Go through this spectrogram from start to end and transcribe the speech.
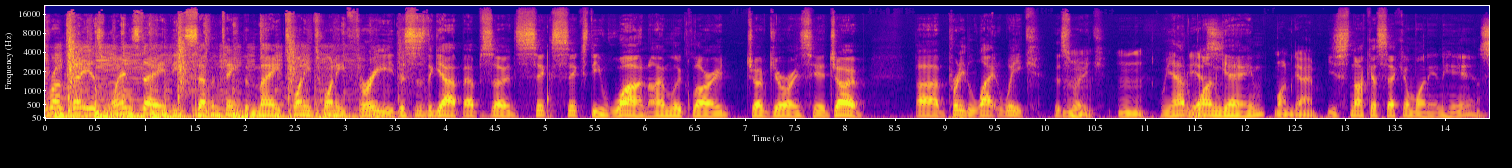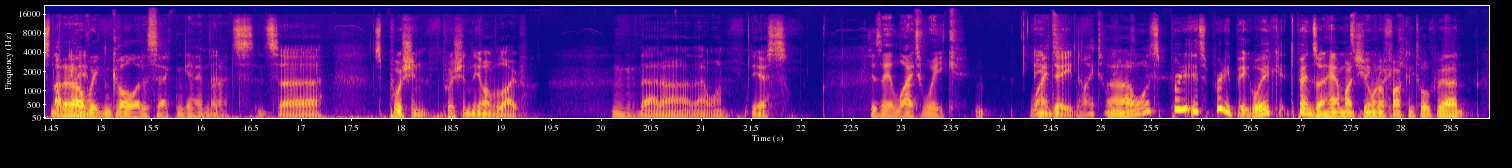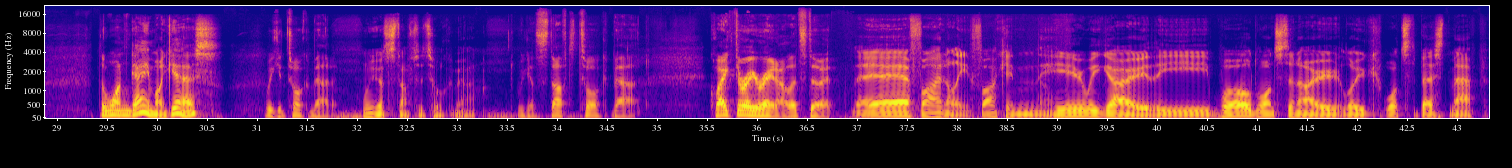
Everyone, today is Wednesday, the 17th of May, 2023. This is The Gap, episode 661. I'm Luke Lawrie. Joab Gilroy's here. Joab, uh, pretty light week this week. We had Yes. one game. One game. You snuck a second one in here. I, snuck don't know if we can call it a second game though. It's it's uh it's pushing pushing the envelope. Hmm. That uh that one. Yes. It is a light week. Light, Indeed. Light week. Uh, well, it's pretty. It's a pretty big week. It depends on how much you want week. to fucking talk about the one game. I guess we could talk about it. we got stuff to talk about. We got stuff to talk about. Quake 3 Arena, let's do it. Yeah, finally, fucking here we go. The world wants to know, Luke, what's the best map?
